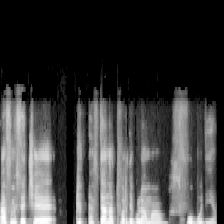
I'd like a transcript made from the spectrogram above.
Аз мисля, че стана твърде голяма свободия.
